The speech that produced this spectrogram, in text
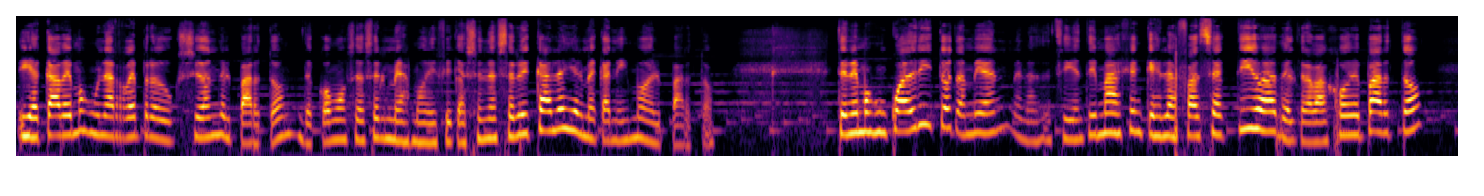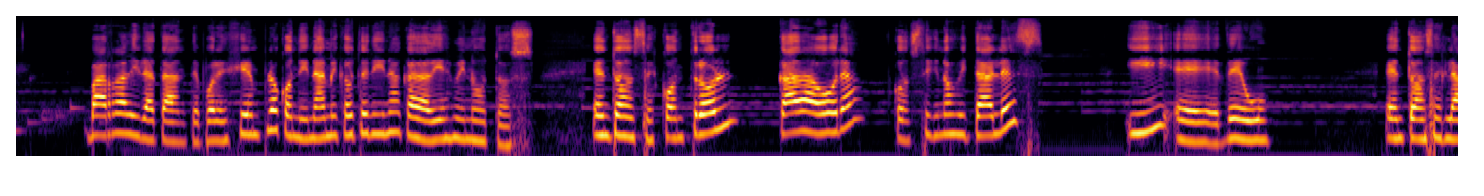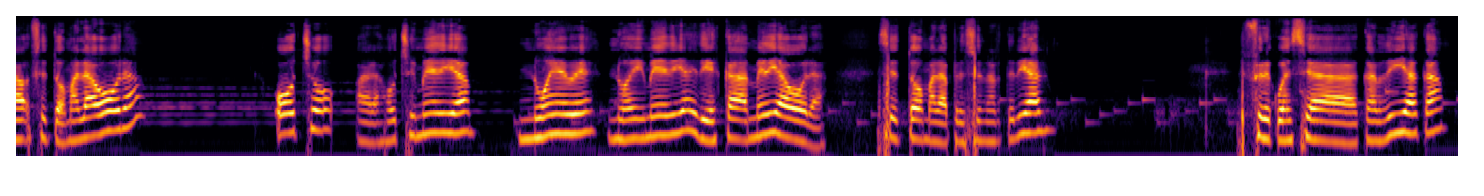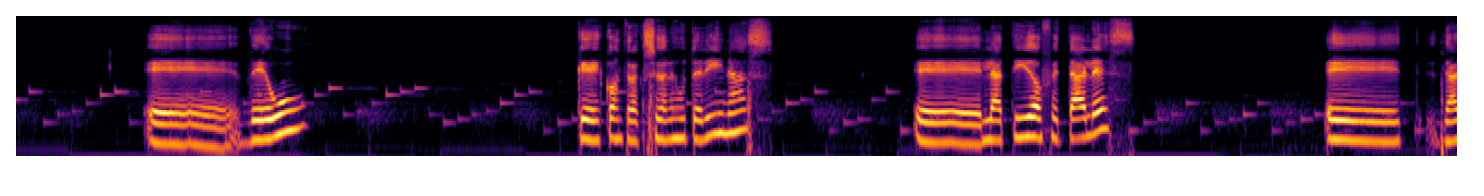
Y acá vemos una reproducción del parto, de cómo se hacen las modificaciones cervicales y el mecanismo del parto. Tenemos un cuadrito también en la siguiente imagen que es la fase activa del trabajo de parto barra dilatante, por ejemplo, con dinámica uterina cada 10 minutos. Entonces, control cada hora con signos vitales y eh, DU entonces se toma la hora, 8 a las 8 y media, 9, 9 y media y 10 cada media hora. Se toma la presión arterial, frecuencia cardíaca, eh, DU, que contracciones uterinas, eh, latidos fetales, eh,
